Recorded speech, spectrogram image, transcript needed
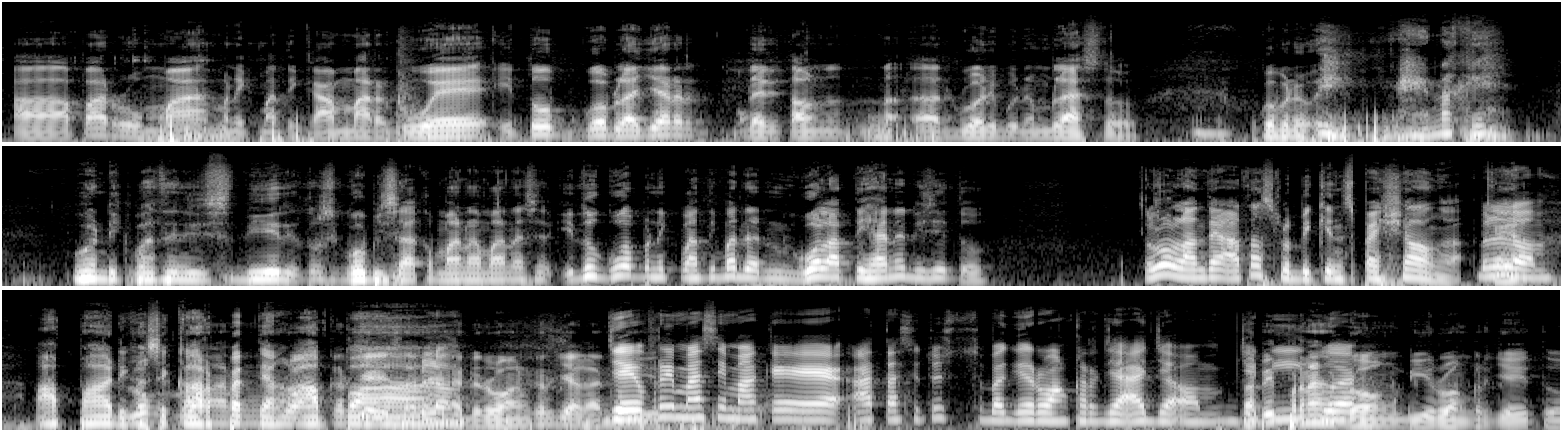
eh, apa rumah, menikmati kamar gue itu gue belajar dari tahun eh, 2016 tuh. Gue bener, ih enak ya. Gue nikmatin diri sendiri, terus gue bisa ke mana-mana. Itu gue menikmati banget dan gue latihannya di situ. Lu lantai atas lu bikin spesial nggak? Belum. Kayak apa dikasih Lu ruangan- karpet yang ruangan apa? Kerja ya? Belum. ada ruangan kerja kan? di- Jeffrey masih make atas itu sebagai ruang kerja aja Om. Tapi Jadi pernah gua- dong di ruang kerja itu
